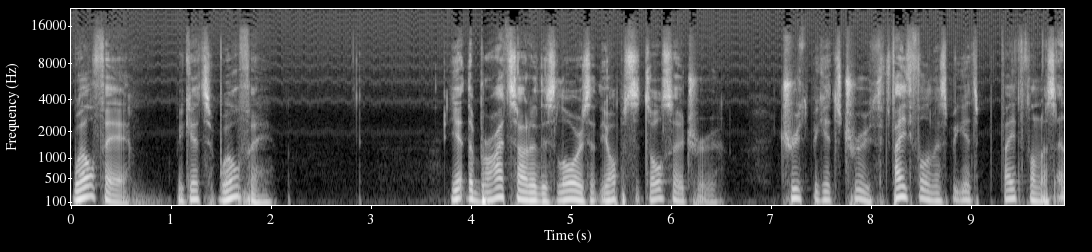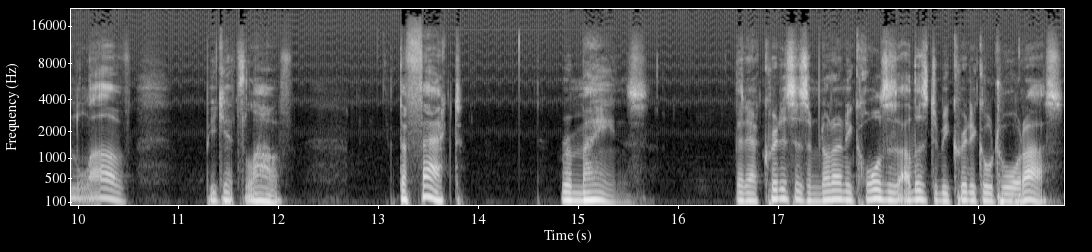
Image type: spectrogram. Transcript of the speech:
Welfare begets welfare. Yet the bright side of this law is that the opposite's also true. Truth begets truth. Faithfulness begets faithfulness. And love begets love. The fact remains that our criticism not only causes others to be critical toward us,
